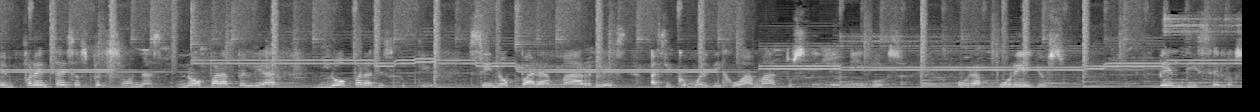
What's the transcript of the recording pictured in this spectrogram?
enfrenta a esas personas, no para pelear, no para discutir, sino para amarles. Así como Él dijo, ama a tus enemigos, ora por ellos, bendícelos,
